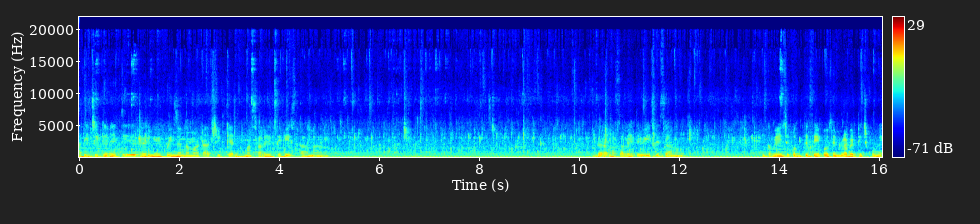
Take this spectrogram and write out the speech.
అది చికెన్ అయితే రెడీ అయిపోయిందన్నమాట. చికెన్ మసాలా అయితే వేస్తా ఉన్నాను గరం మసాలా అయితే వేసేసాను. ఇంకా వేసి కొద్దిసేపు సిమ్లో పెట్టించుకొని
